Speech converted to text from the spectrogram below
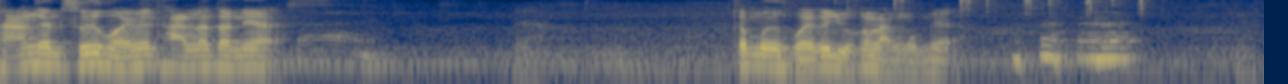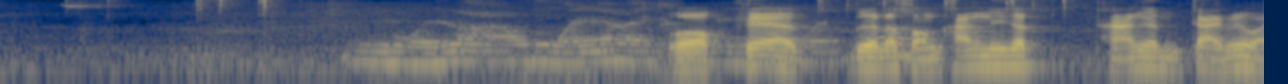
หาเงินซื้อหวยไม่ทันแล้วตอนเนี้ยใช่เจ้ามือหวยก็อยู่ข้างหลังผมเนี่ยมีหวยลาวหวยอะไรออกแค่เดือนละสองครั้งนี่ก็หาเงินจ่ายไม่ไหว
